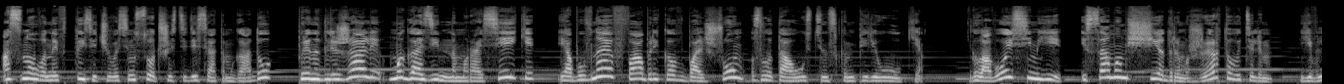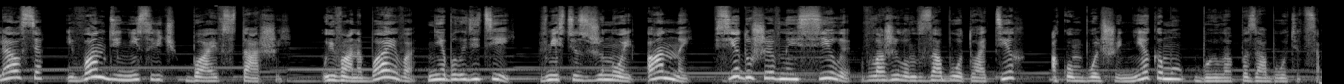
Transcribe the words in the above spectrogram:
основанной в 1860 году, принадлежали магазин на Моросейке и обувная фабрика в Большом Златоустинском переулке. Главой семьи и самым щедрым жертвователем являлся Иван Денисович Баев-старший. У Ивана Баева не было детей, Вместе с женой Анной все душевные силы вложил он в заботу о тех, о ком больше некому было позаботиться.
